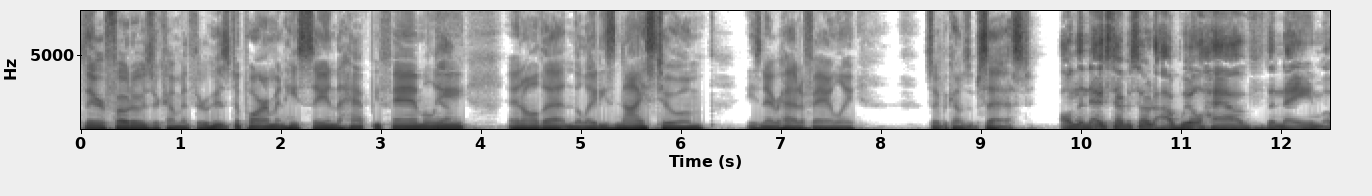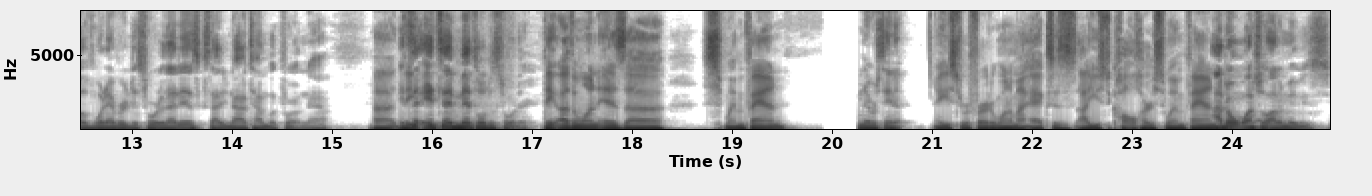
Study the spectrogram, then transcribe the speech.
their photos are coming through his department. He's seeing the happy family and all that, and the lady's nice to him. He's never had a family, so he becomes obsessed. On the next episode, I will have the name of whatever disorder that is because I do not have time to look for it now. Uh, It's a, it's a mental disorder. the other one is a swim fan. Never seen it. I used to refer to one of my exes. I used to call her swim fan. I don't watch a lot of movies.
